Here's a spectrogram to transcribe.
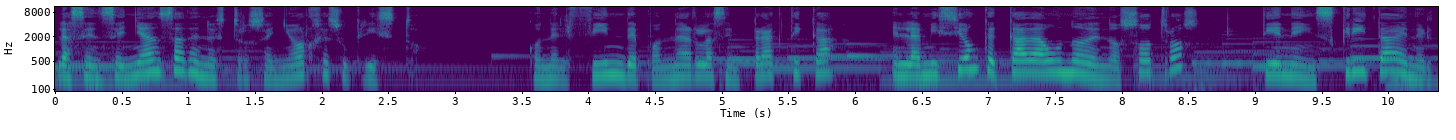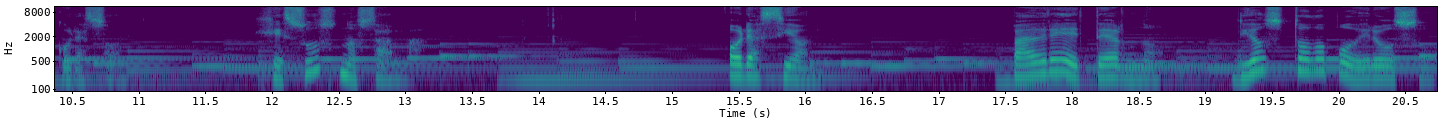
las enseñanzas de nuestro Señor Jesucristo, con el fin de ponerlas en práctica en la misión que cada uno de nosotros tiene inscrita en el corazón. Jesús nos ama. Oración. Padre Eterno, Dios Todopoderoso,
